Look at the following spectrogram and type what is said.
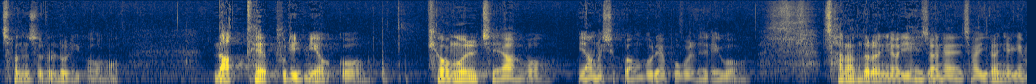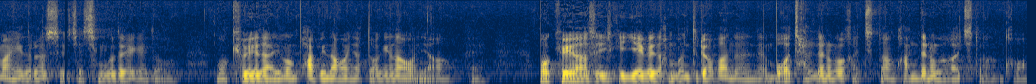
천수를 누리고 낙태 불임이 없고 병을 제하고 양식과 물의 복을 내리고 사람들은요 예전에 제가 이런 얘기 많이 들었어요 제 친구들에게도 뭐 교회 다니면 밥이 나오냐 떡이 나오냐 예. 뭐 교회 와서 이렇게 예배도 한번 드려봤는데 뭐가 잘 되는 것 같지도 않고 안 되는 것 같지도 않고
